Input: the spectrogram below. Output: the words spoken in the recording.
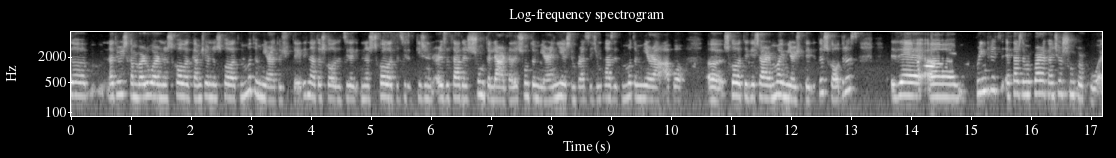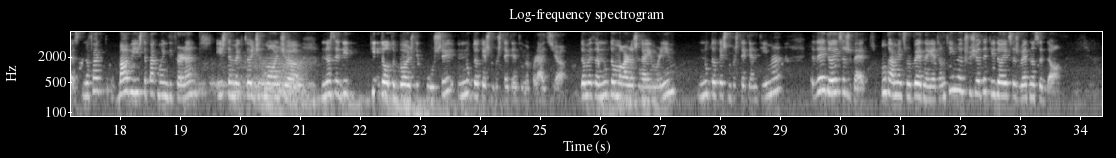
natyrisht kam mbaruar në shkollat, kam qenë në shkollat më të mira të qytetit, në ato shkolla të cilat në shkollat të cilat kishin rezultate shumë të larta dhe shumë të mira, njiheshin pra si gjimnazet më të mira apo uh, shkolla tetëvjeçare më e mira e qytetit të Shkodrës. Dhe uh, prindrit e thashë më parë kanë qenë shumë kërkues. Në fakt babi ishte pak më indiferent, ishte me këtë gjithmonë që nëse di ti do të bëhesh dikushi, nuk do kesh mbështetjen time për asgjë. Domethënë nuk do marrësh nga emri im, nuk do kesh mbështetjen time dhe do ecësh vet. Unë kam ecur vet në jetën time, kështu që edhe ti do ecësh vet nëse do.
